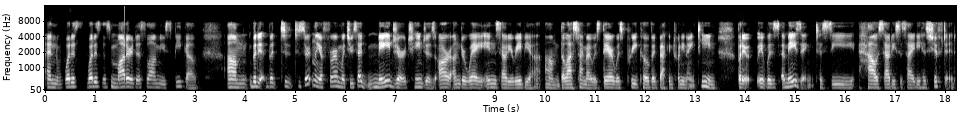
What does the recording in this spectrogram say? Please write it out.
and what is what is this moderate islam you speak of um, but it, but to, to certainly affirm what you said, major changes are underway in Saudi Arabia. Um, the last time I was there was pre-COVID back in 2019, but it it was amazing to see how Saudi society has shifted.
